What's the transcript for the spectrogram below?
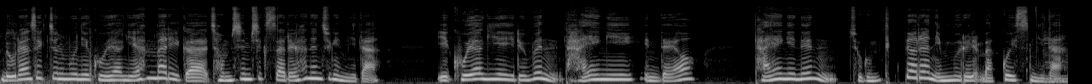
노란색 줄무늬 고양이 한 마리가 점심 식사를 하는 중입니다. 이 고양이의 이름은 다행이인데요. 다행이는 조금 특별한 임무를 맡고 있습니다.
